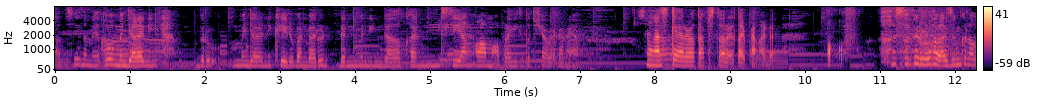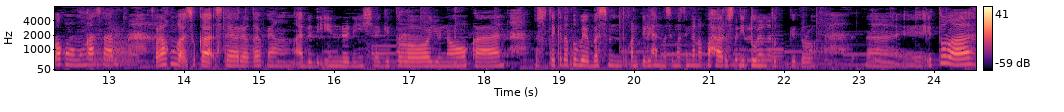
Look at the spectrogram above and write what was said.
apa sih namanya tuh menjalani ber, menjalani kehidupan baru dan meninggalkan si yang lama. Apalagi kita tuh cewek kan ya. Dengan stereotip stereotip yang ada. Fuck off Astagfirullahaladzim kenapa aku ngomong kasar? Soalnya aku nggak suka stereotip yang ada di Indonesia gitu loh You know kan? Maksudnya kita tuh bebas menentukan pilihan masing-masing Kenapa harus Bener dituntut gitu loh. Nah itulah.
